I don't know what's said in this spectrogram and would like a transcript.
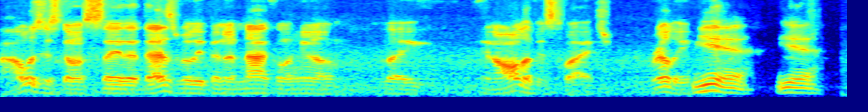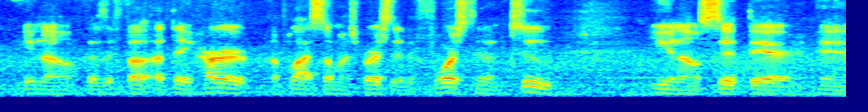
I was just going to say that that's really been a knock on him, like in all of his fights, really. Yeah, yeah. You know, because it felt, I think Hurd applied so much pressure that it forced him to, you know, sit there and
